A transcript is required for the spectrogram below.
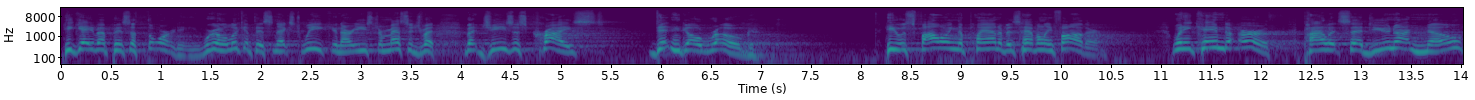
He gave up his authority. We're going to look at this next week in our Easter message, but, but Jesus Christ didn't go rogue. He was following the plan of his heavenly Father. When he came to earth, Pilate said, Do you not know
